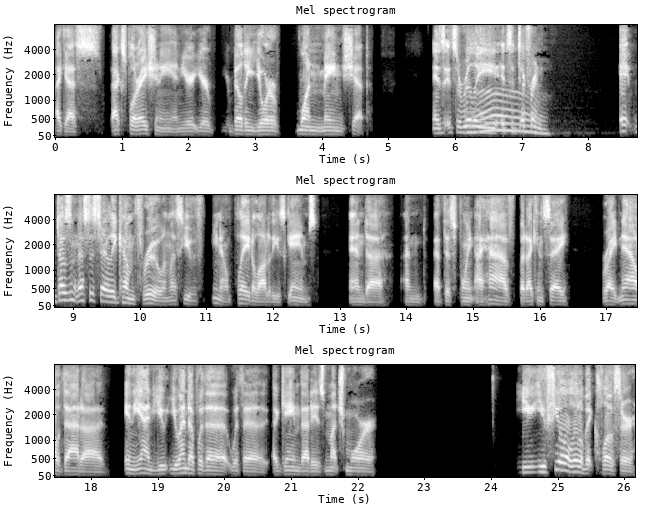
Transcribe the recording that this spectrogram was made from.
I guess exploration-y and you're you're you're building your one main ship. It's it's a really it's a different Oh. it doesn't necessarily come through unless you've, you know, played a lot of these games. And uh and at this point I have, but I can say right now that uh in the end you you end up with a with a, a game that is much more you you feel a little bit closer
